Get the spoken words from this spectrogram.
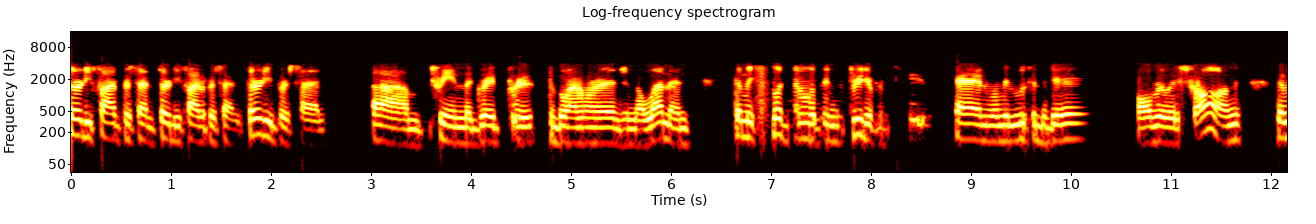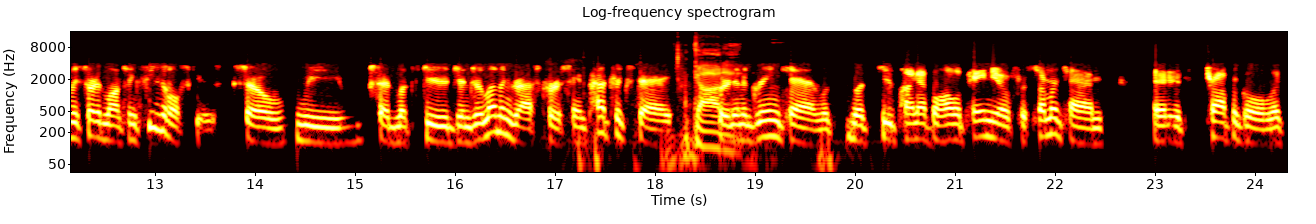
35%, 35%, 30% um, between the grapefruit, the blood orange, and the lemon. Then we split them up in three different SKUs. And when we looked at the data, all really strong, then we started launching seasonal SKUs. So we said, let's do ginger lemongrass for St. Patrick's Day. Got Put it. it in a green can. Let's, let's do pineapple jalapeno for summertime. It's tropical. Let's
